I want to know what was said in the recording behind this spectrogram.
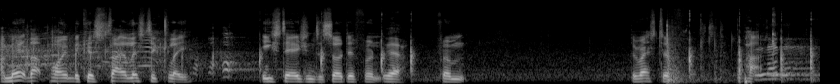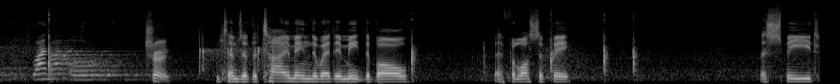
I make that point because stylistically, East Asians are so different Yeah, from the rest of the pack Let one all. true. in terms of the timing, the way they meet the ball, their philosophy, the speed.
